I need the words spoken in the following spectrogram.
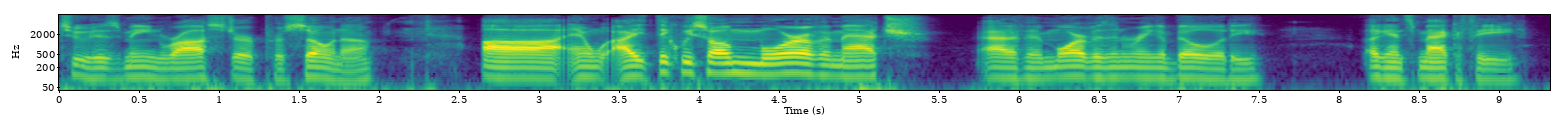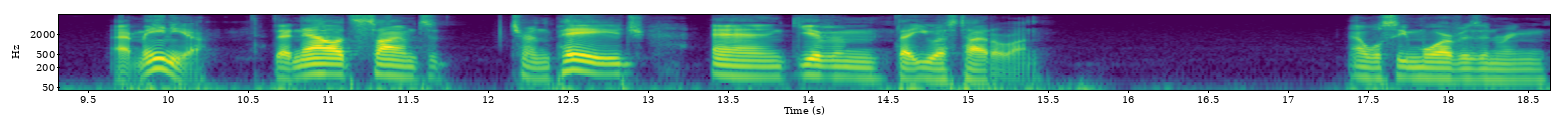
to his main roster persona, uh, and I think we saw more of a match out of him, more of his in-ring ability against McAfee at Mania. That now it's time to turn the page and give him that U.S. title run. And we'll see more of his in-ring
